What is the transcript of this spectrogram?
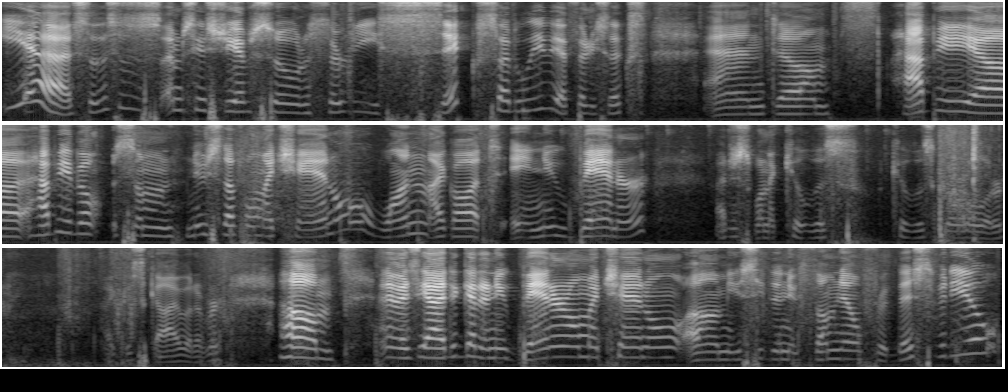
yeah, so this is MCSG episode 36, I believe, yeah, 36, and um, happy uh, happy about some new stuff on my channel. One, I got a new banner. I just want to kill this kill this girl or I guess guy, whatever. Um, anyways, yeah, I did get a new banner on my channel. Um, you see the new thumbnail for this video.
